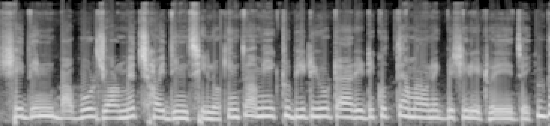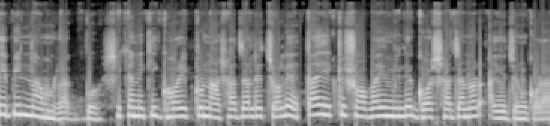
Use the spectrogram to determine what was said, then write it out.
সেই দিন বাবুর জন্মের ছয় দিন ছিল। কিন্তু আমি একটু ভিডিওটা রেডি করতে আমার অনেক বেশি লেট হয়ে যায়। বেবির নাম রাখব। সেখানে কি ঘর একটু না সাজালে চলে? তাই একটু সবাই মিলে ঘর সাজানোর আয়োজন করা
